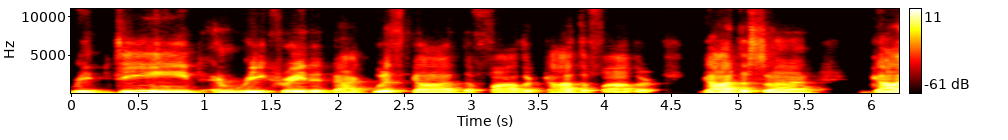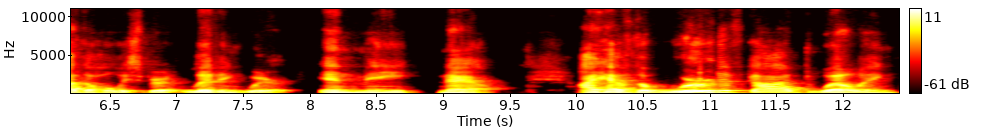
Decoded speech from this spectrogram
redeemed, and recreated back with God the Father, God the Father, God the Son, God the Holy Spirit living where? In me now. I have the word of God dwelling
